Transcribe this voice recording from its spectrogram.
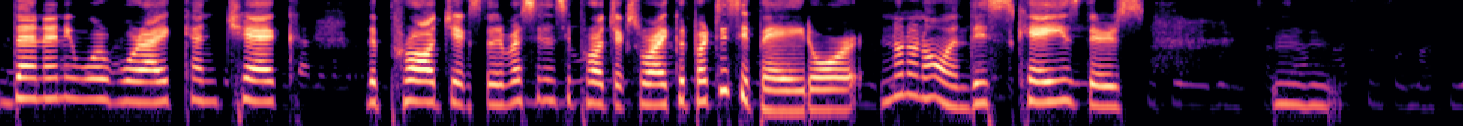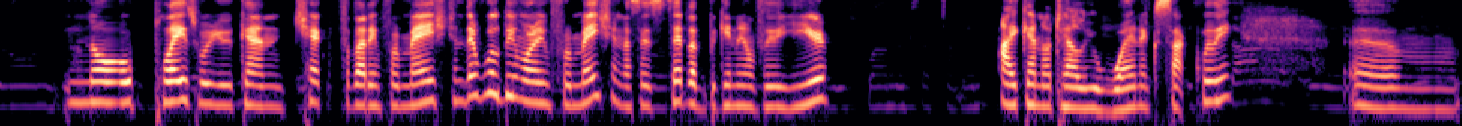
then anywhere where I can check the projects, the residency projects where I could participate or no, no, no. In this case, there's mm, no place where you can check for that information. There will be more information, as I said at the beginning of the year. I cannot tell you when exactly. Um,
